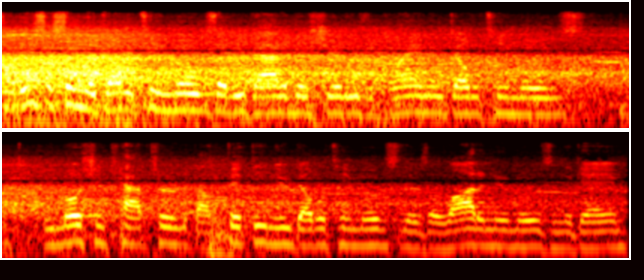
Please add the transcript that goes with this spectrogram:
So these are some of the double team moves that we've added this year. These are brand new double team moves. We motion captured about 50 new double team moves, so there's a lot of new moves in the game.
